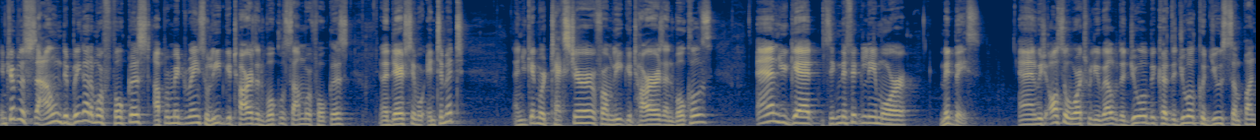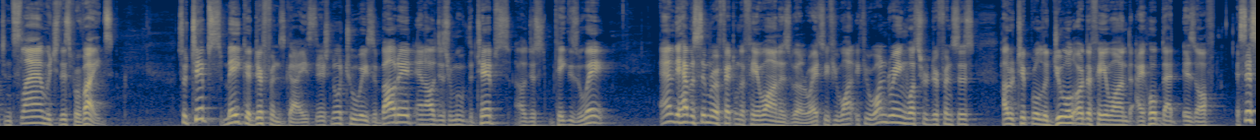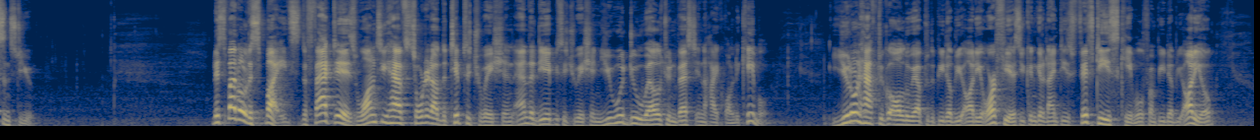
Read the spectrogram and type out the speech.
In terms of sound, they bring out a more focused upper mid range, so lead guitars and vocals sound more focused and I dare say more intimate. And you get more texture from lead guitars and vocals. And you get significantly more mid bass. And which also works really well with the Jewel because the Jewel could use some punch and slam which this provides. So tips make a difference guys. There's no two ways about it. And I'll just remove the tips. I'll just take these away and they have a similar effect on the Feiwan as well right so if you want if you're wondering what's the differences how to tip roll the Jewel or the Feiwan I hope that is of assistance to you Despite all despites, the fact is, once you have sorted out the tip situation and the DAP situation, you would do well to invest in a high quality cable. You don't have to go all the way up to the PW Audio Orpheus. You can get a 1950s cable from PW Audio,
